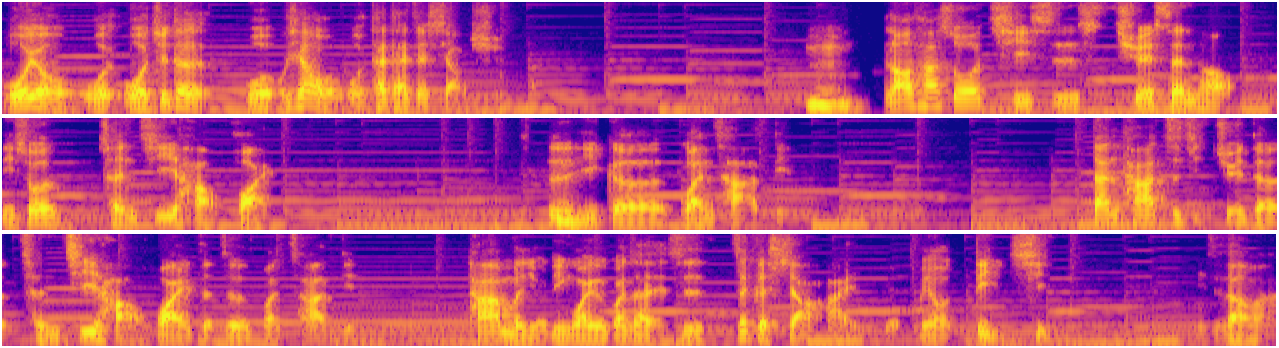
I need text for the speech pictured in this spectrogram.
我有我我觉得我我像我我太太在小学。嗯，然后他说，其实学生哈，你说成绩好坏是一个观察点，嗯，但他自己觉得成绩好坏的这个观察点，他们有另外一个观察点是这个小孩有没有定性，你知道吗？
